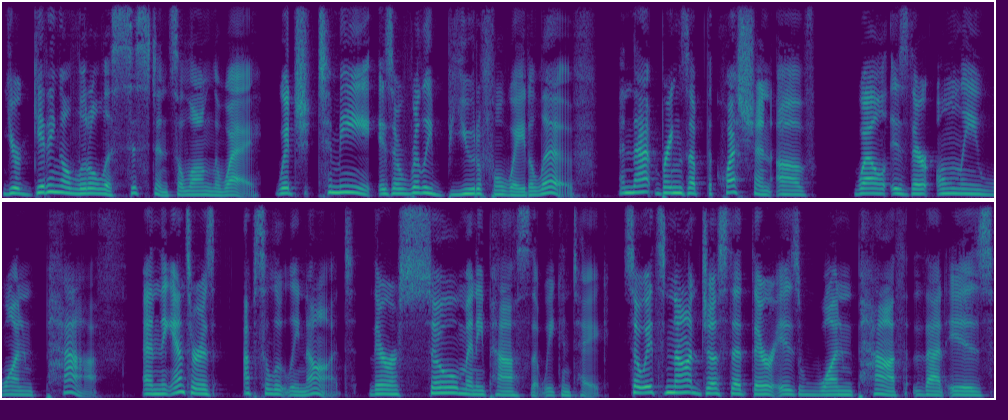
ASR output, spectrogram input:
you're getting a little assistance along the way, which to me is a really beautiful way to live. And that brings up the question of, well, is there only one path? And the answer is absolutely not. There are so many paths that we can take. So it's not just that there is one path that is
